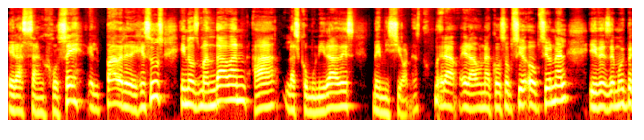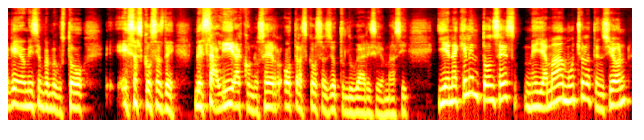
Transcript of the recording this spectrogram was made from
era San José, el Padre de Jesús, y nos mandaban a las comunidades de misiones. Era, era una cosa opcional y desde muy pequeño a mí siempre me gustó esas cosas de, de, salir a conocer otras cosas de otros lugares y demás. Y, y en aquel entonces me llamaba mucho la atención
